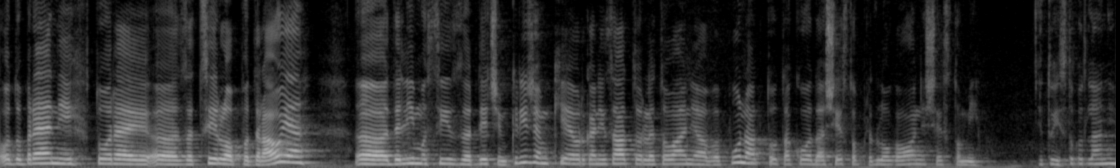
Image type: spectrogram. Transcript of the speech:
odobrenih torej, za celo podravje. Eh, delimo si z Rdečim križem, ki je organizator letovanja v Punatu, tako da 600 predlogov oni, 600 mi. Je to isto kot lani?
